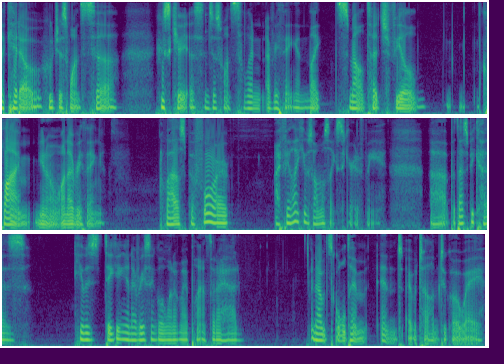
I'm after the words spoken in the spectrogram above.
a kiddo who just wants to who's curious and just wants to learn everything and like smell, touch, feel, climb, you know, on everything. Whilst before, I feel like he was almost like scared of me. Uh, but that's because he was digging in every single one of my plants that I had. And I would scold him and I would tell him to go away.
